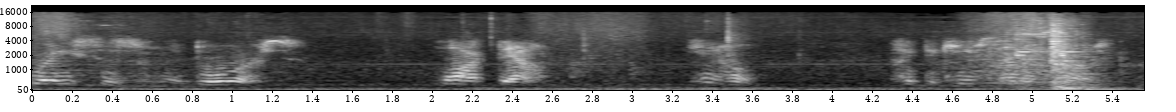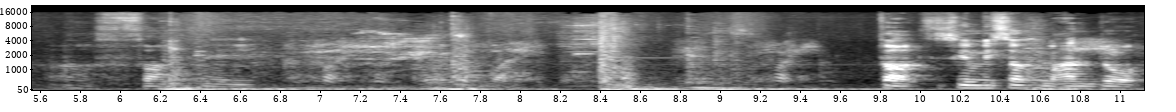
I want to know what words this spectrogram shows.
braces on the doors. Lockdown. You know, like the keeps on the doors. Oh fuck me. Fucking terrified. Fucking Fuck. There's gonna be something behind the door.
